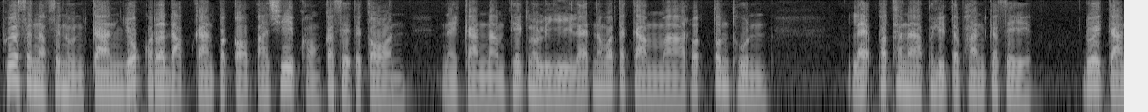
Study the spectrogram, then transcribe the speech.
เพื่อสนับสนุนการยกระดับการประกอบอาชีพของเกษตรกร ในการนำเทคโนโลยีและนวัตกรรมมาลดต้นทุน และพัฒนาผลิตภัณฑ์เกษตร ด้วยการ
